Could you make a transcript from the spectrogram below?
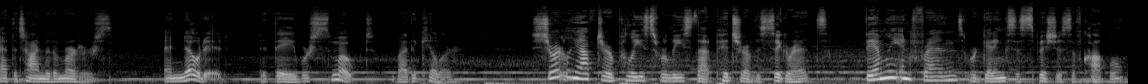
at the time of the murders, and noted that they were smoked by the killer. Shortly after police released that picture of the cigarettes, family and friends were getting suspicious of Copple.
